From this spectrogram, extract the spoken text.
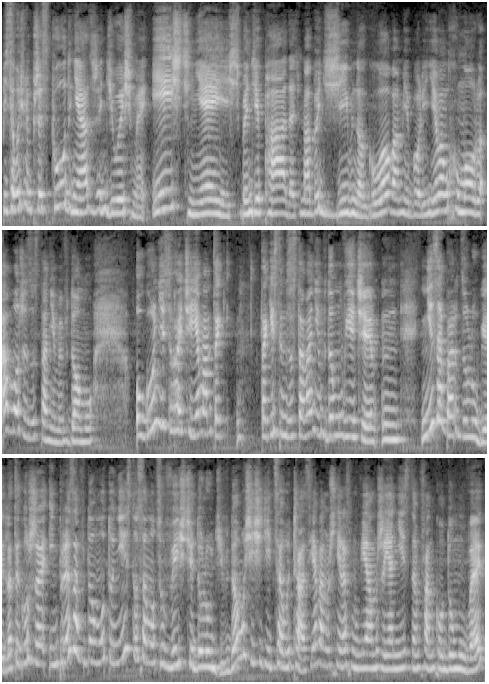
Pisałyśmy przez pół dnia, zrzędziłyśmy. Iść, nie iść, będzie padać, ma być zimno, głowa mnie boli, nie mam humoru, a może zostaniemy w domu. Ogólnie słuchajcie, ja mam tak, takie z tym zostawaniem w domu, wiecie, mm, nie za bardzo lubię, dlatego że impreza w domu to nie jest to samo co wyjście do ludzi. W domu się siedzi cały czas. Ja Wam już nieraz mówiłam, że ja nie jestem fanką domówek.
